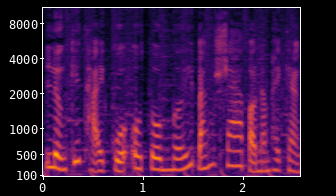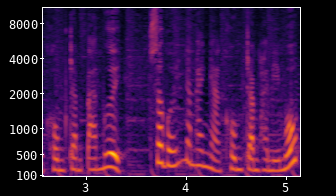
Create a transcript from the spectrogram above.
lượng khí thải của ô tô mới bán ra vào năm 2030 so với năm 2021,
